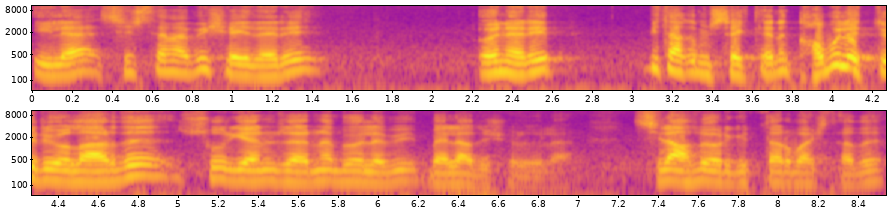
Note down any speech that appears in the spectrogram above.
ile sisteme bir şeyleri önerip bir takım isteklerini kabul ettiriyorlardı. Suriye'nin üzerine böyle bir bela düşürdüler. Silahlı örgütler başladı.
